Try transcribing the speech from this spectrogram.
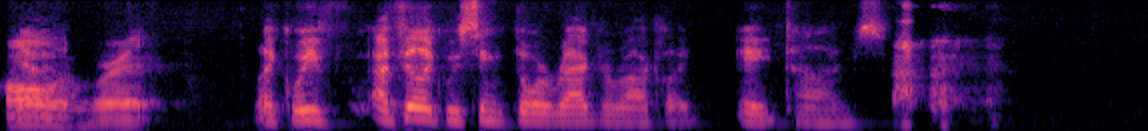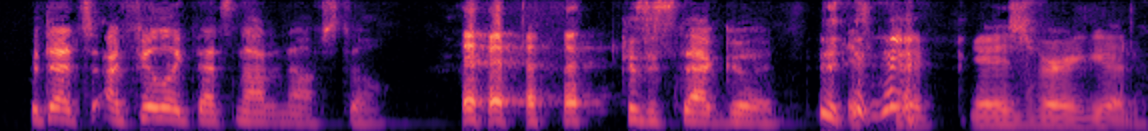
all Yeah. over it. Like we've, I feel like we've seen Thor Ragnarok like eight times. but that's, I feel like that's not enough still because it's that good. It's good. It is very good.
